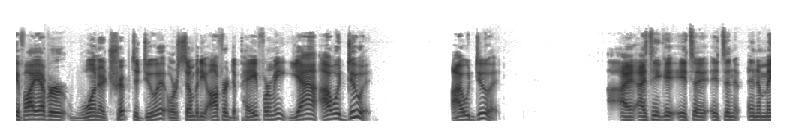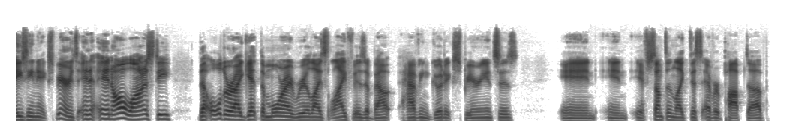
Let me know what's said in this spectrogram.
If I ever won a trip to do it or somebody offered to pay for me, yeah, I would do it. I would do it. I, I think it's a it's an, an amazing experience. And in all honesty, the older I get, the more I realize life is about having good experiences. And and if something like this ever popped up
